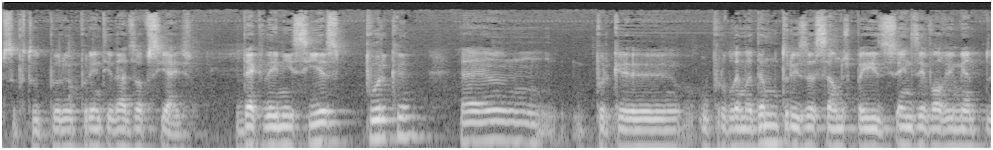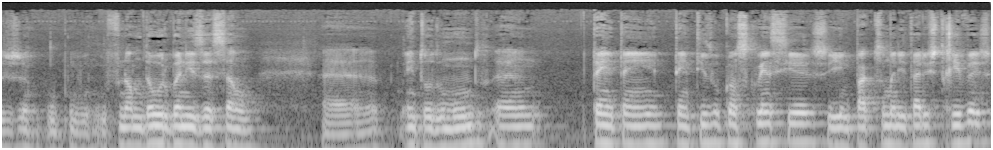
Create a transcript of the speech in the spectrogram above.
sobretudo por, por, entidades oficiais. A década inicia-se porque, uh, porque o problema da motorização nos países em desenvolvimento, dos, o, o, fenómeno da urbanização uh, em todo o mundo, tem, tem, tem tido consequências e impactos humanitários terríveis,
